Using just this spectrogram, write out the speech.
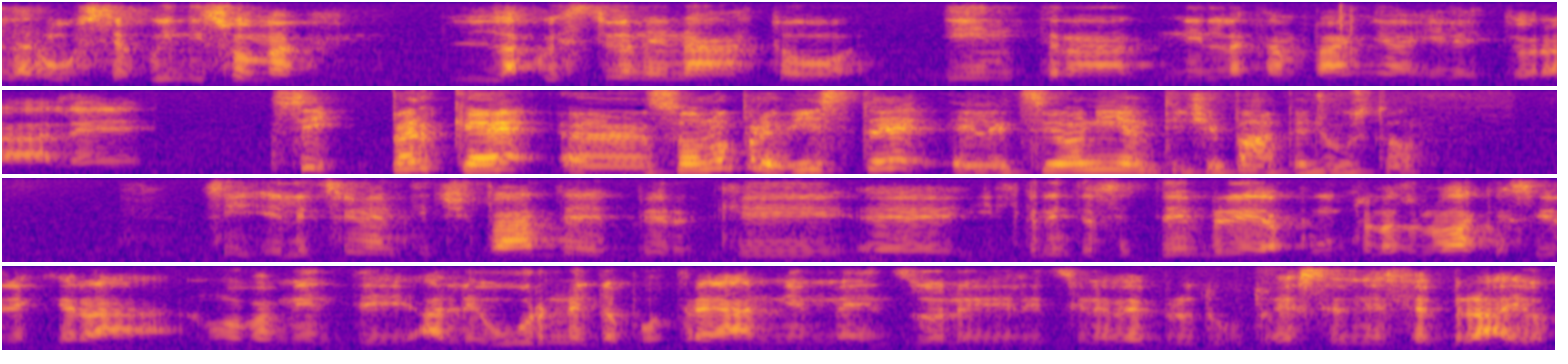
la Russia. Quindi insomma la questione NATO entra nella campagna elettorale. Sì, perché eh, sono previste elezioni anticipate, giusto? Sì, elezioni anticipate perché eh, il 30 settembre appunto la Slovacchia si recherà nuovamente alle urne, dopo tre anni e mezzo. Le elezioni avrebbero dovuto essere nel febbraio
